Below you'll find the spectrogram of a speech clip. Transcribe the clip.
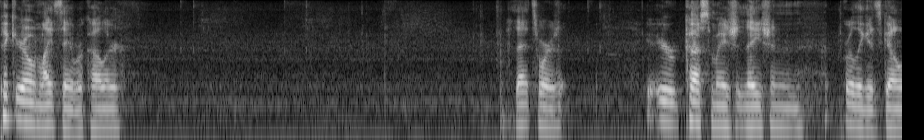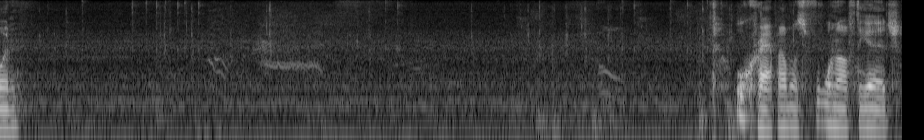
pick your own lightsaber color. That's where your customization really gets going. Oh crap, I almost went off the edge.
